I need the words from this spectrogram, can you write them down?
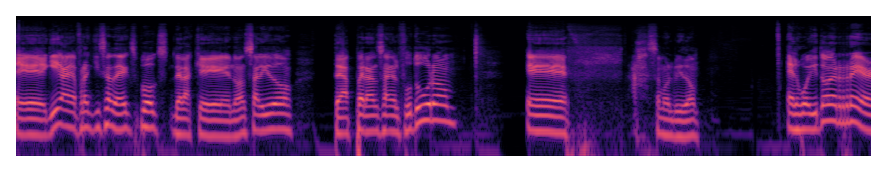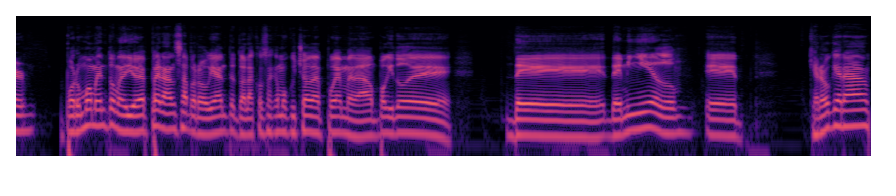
Giga de franquicia de Xbox de las que no han salido, te da esperanza en el futuro. Ah, se me olvidó. El jueguito de Rare, por un momento me dio esperanza, pero obviamente todas las cosas que hemos escuchado después me da un poquito de, de, de miedo. Eh, creo que era.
